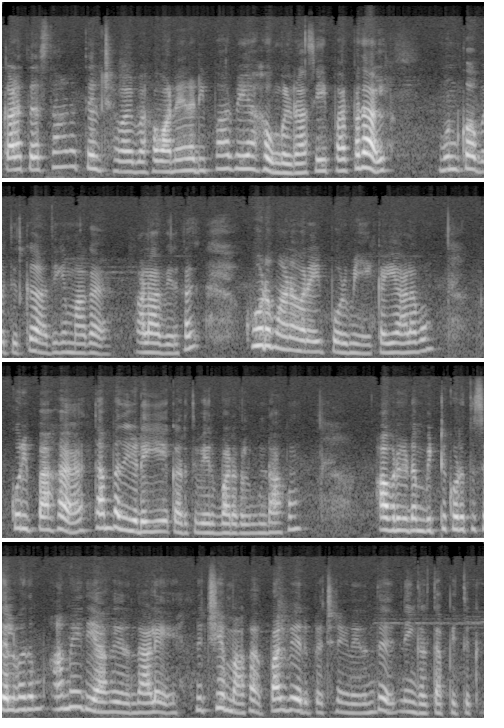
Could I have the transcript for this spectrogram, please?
கடத்த ஸ்தானத்தில் செவ்வாய் பகவான் நேரடி பார்வையாக உங்கள் ராசியை பார்ப்பதால் முன்கோபத்திற்கு அதிகமாக ஆளாவீர்கள். கூடுமானவரை பொறுமையை கையாளவும். குறிப்பாக தம்பதியிடையே கருத்து வேறுபாடுகள் உண்டாகும். அவர்களிடம் விட்டு கொடுத்து செல்வதும் அமைதியாக இருந்தாலே நிச்சயமாக பல்வேறு பிரச்சனைகளிலிருந்து நீங்கள் தப்பித்துக்கு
